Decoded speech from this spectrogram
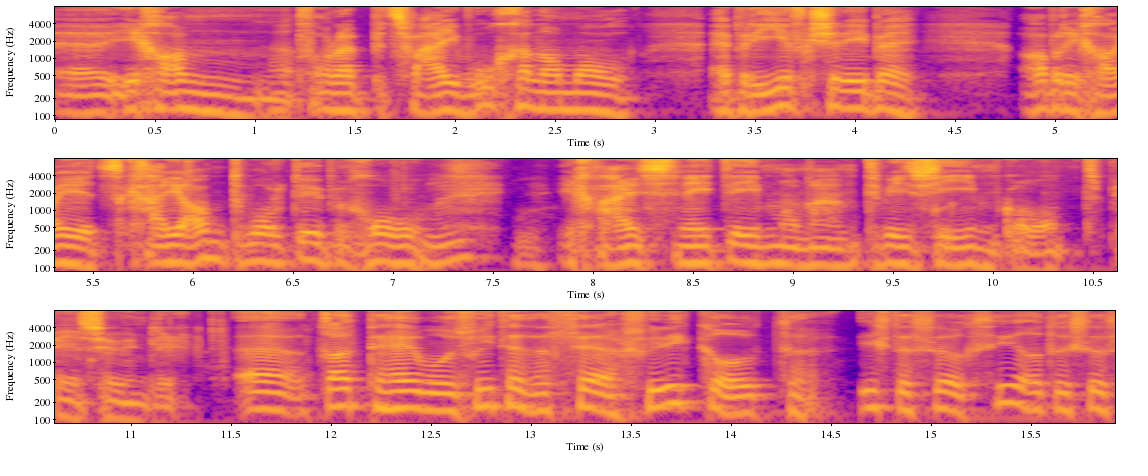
äh, ich habe vor etwa zwei Wochen noch mal einen Brief geschrieben, aber ich habe jetzt keine Antwort bekommen. Ich weiß nicht im Moment, wie es ihm geht, persönlich. Äh, gerade der Helmut Schmidt hat das sehr schwierig geholt. Ist das so gewesen oder ist das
